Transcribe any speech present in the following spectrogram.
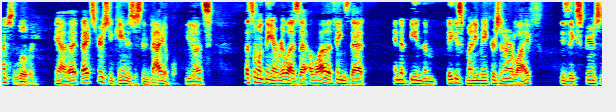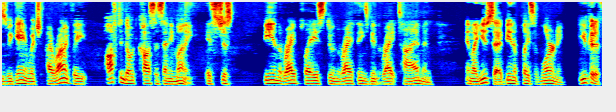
Absolutely. Yeah, that, that experience you gain is just invaluable. You know, that's that's the one thing I realized that a lot of the things that end up being the biggest money makers in our life is the experiences we gain, which ironically often don't cost us any money. It's just being in the right place, doing the right things, being the right time. And, and like you said, being a place of learning. You could have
